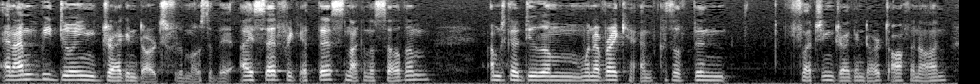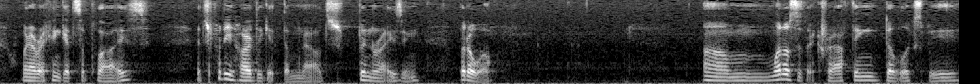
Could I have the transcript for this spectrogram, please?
and I'm gonna be doing dragon darts for the most of it. I said forget this, not gonna sell them. I'm just gonna do them whenever I can because I've been fletching dragon darts off and on whenever I can get supplies. It's pretty hard to get them now. It's been rising, but oh well. Um, what else is there? Crafting, double XP.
